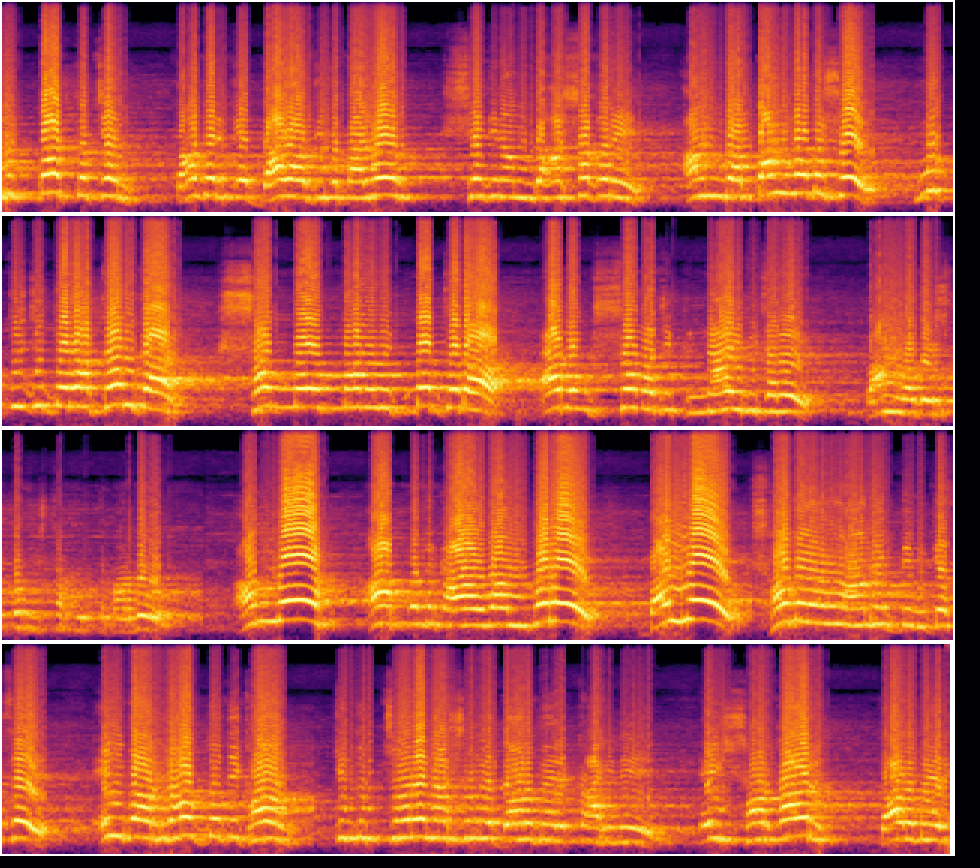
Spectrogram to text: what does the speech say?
লুটপাট করছেন তাদেরকে দাওয়া দিতে পারব সেদিন আমরা আশা করি আমরা বাংলাদেশের মুক্তিযুদ্ধের আকাঙ্ক্ষার সম্ভব মানবিক মর্যাদা এবং সামাজিক ন্যায় বিচারে বাংলাদেশ প্রতিষ্ঠা করতে পারব। আমরা আপনাদেরকে আহ্বান করে বাইরে সময় অনেকদিন গেছে, এইবার রাজনৈতিক হন, কিন্তু চোরে না শুনে ধর্মের কাহিনী, এই সরকার ধর্মের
